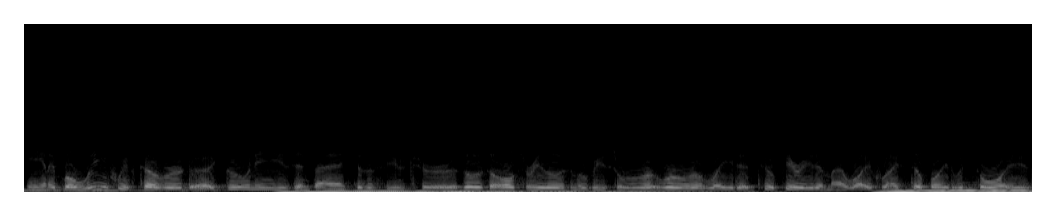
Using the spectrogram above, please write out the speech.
And I believe we've covered uh, Goonies and Back to the Future. Those, all three of those movies were, were related to a period in my life when I still played with toys.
